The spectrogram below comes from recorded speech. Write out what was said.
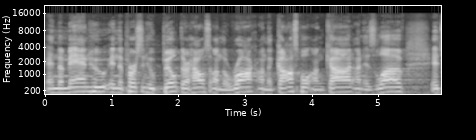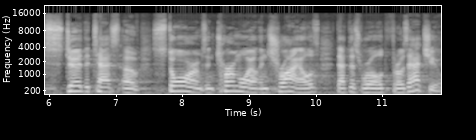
And the man who, and the person who built their house on the rock, on the gospel, on God, on his love, it stood the test of storms and turmoil and trials that this world throws at you.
